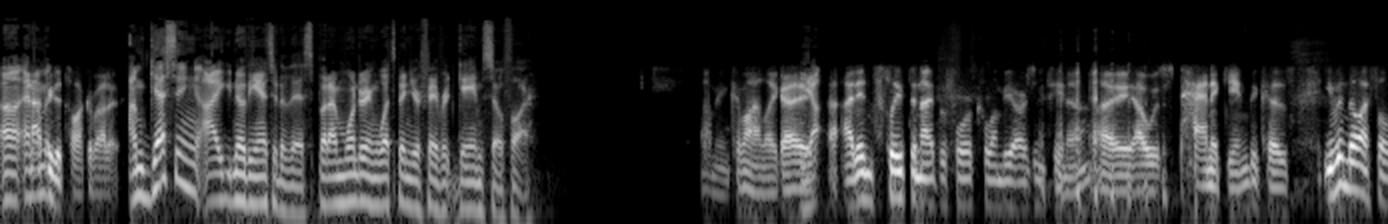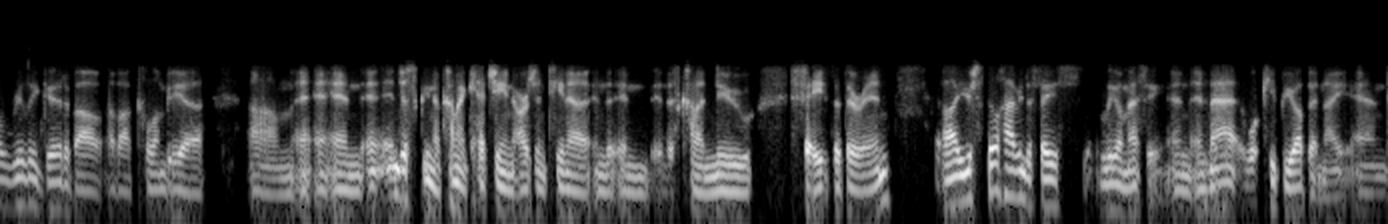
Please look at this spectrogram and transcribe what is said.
Uh, and I'm, happy to talk about it. I'm guessing I know the answer to this, but I'm wondering what's been your favorite game so far. I mean, come on. Like I, Yeah. I didn't sleep the night before Colombia Argentina. I, I was panicking because even though I felt really good about about Colombia, um, and, and and just you know kind of catching Argentina in the in in this kind of new phase that they're in, uh, you're still having to face Leo Messi, and and that will keep you up at night. And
